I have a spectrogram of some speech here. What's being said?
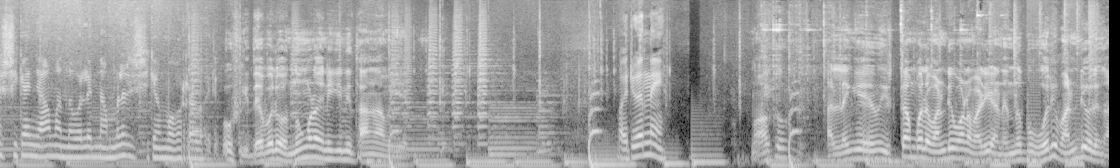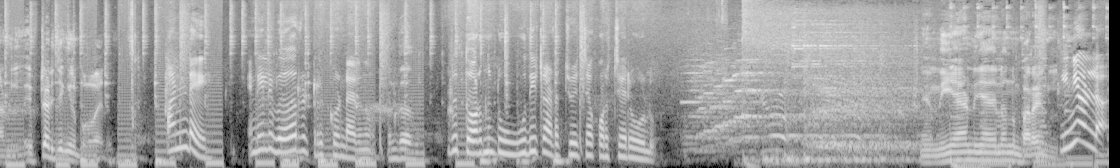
രക്ഷിക്കാൻ ഞാൻ വന്ന പോലെ നമ്മളെ രക്ഷിക്കാൻ വേറൊരാൾ വരും. ഓഹ് ഇതേപോലെ ഒന്നും കൂടെ എനിക്ക് ഇനി താങ്ങാൻ വയ്യ. വരുവന്നേ നോക്കൂ. അല്ലെങ്കിൽ ഇഷ്ടം പോലെ വണ്ടി പോണ വഴിയാണ്. ഇന്നിപ്പോ ഒരു വണ്ടി പോലും കാണില്ല. ലിഫ്റ്റ് അടിച്ചെങ്കിലും പോകാൻ പണ്ടേ എന്റെ കയ്യിൽ വേറൊരു ട്രിക്ക് ഉണ്ടായിരുന്നു. ഇത് തുറന്നിട്ട് ഊതിയിട്ട് അടച്ചു വെച്ചാൽ കുറച്ചു നേരം ഓടും. നീ- നീ ആയതുകൊണ്ട് ഞാൻ ഇതിനൊന്നും പറയുന്നില്ല. ഇനിയുള്ള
